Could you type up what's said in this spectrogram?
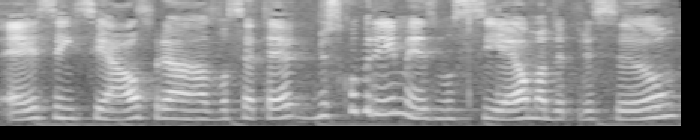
é essencial para você até descobrir mesmo se é uma depressão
